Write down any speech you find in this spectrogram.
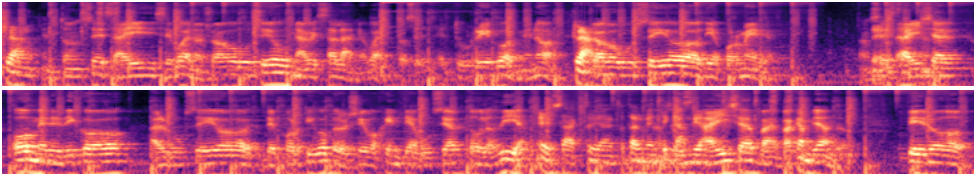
Claro. Entonces ahí dice, bueno, yo hago buceo una vez al año. Bueno, entonces tu riesgo es menor. Claro. Yo hago buceo día por medio. Entonces ahí ya, o me dedico al buceo deportivo, pero llevo gente a bucear todos los días. Exacto, ya totalmente cambia. Ahí ya va, cambiando. Pero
